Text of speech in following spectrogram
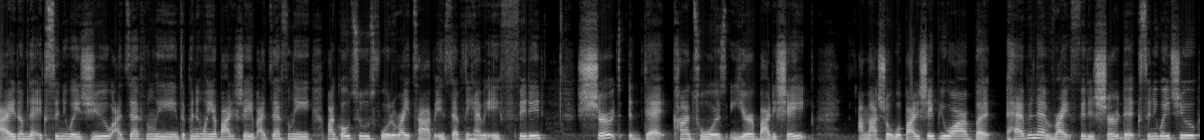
item that extenuates you, I definitely, depending on your body shape, I definitely, my go tos for the right top is definitely having a fitted shirt that contours your body shape. I'm not sure what body shape you are, but having that right fitted shirt that extenuates you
